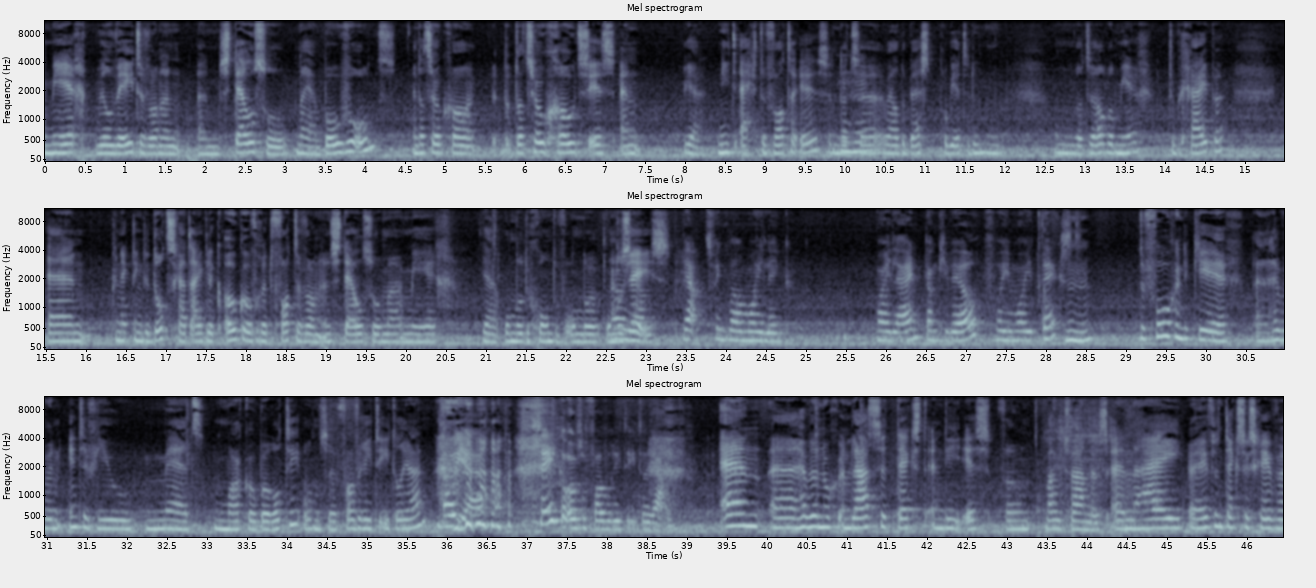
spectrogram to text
meer wil weten van een, een stelsel nou ja, boven ons. En dat ze ook gewoon, dat, dat zo groot is en ja, niet echt te vatten is. En dat Mhm. ze wel de best probeert te doen om, om dat wel wat meer te begrijpen. En Connecting the Dots gaat eigenlijk ook over het vatten van een stelsel, maar meer ja, onder de grond of onder, Oh, ja. onderzees. ja, dat vind ik wel een mooie link. Marjolein, dankjewel voor je mooie tekst. Mhm. De volgende keer eh, hebben we een interview met Marco Barotti, onze favoriete Italiaan. Oh ja, zeker onze favoriete Italiaan. En eh, hebben we nog een laatste tekst en die is van Wout Waanders. En hij eh, heeft een tekst geschreven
